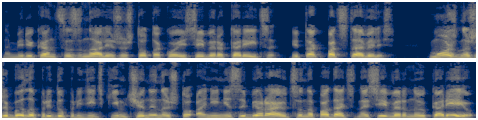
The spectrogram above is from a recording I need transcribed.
Американцы знали же, что такое северокорейцы, и так подставились. Можно же было предупредить Ким Чен Ына, что они не собираются нападать на Северную Корею,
